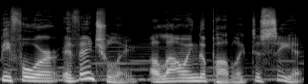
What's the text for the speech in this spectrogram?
before eventually allowing the public to see it.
